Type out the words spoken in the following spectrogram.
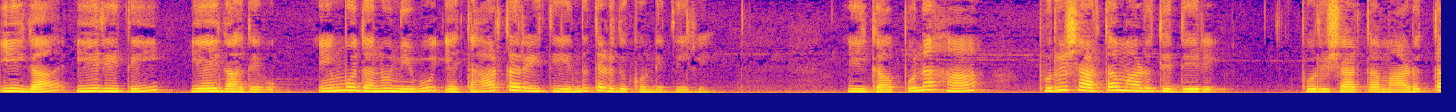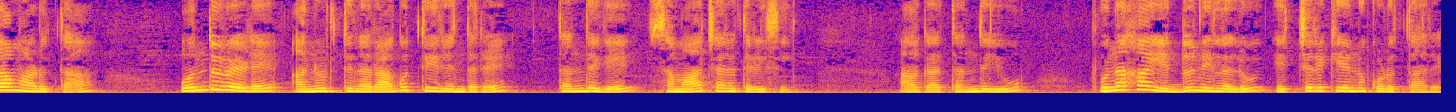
ಈಗ ಈ ರೀತಿ ಹೇಗಾದೆವು ಎಂಬುದನ್ನು ನೀವು ಯಥಾರ್ಥ ರೀತಿಯಿಂದ ತಿಳಿದುಕೊಂಡಿದ್ದೀರಿ. ಈಗ ಪುನಃ ಪುರುಷಾರ್ಥ ಮಾಡುತ್ತಿದ್ದೀರಿ. ಪುರುಷಾರ್ಥ ಮಾಡುತ್ತಾ ಮಾಡುತ್ತಾ ಒಂದು ವೇಳೆ ಅನುತ್ತೀರ್ಣರಾಗುತ್ತೀರೆಂದರೆ ತಂದೆಗೆ ಸಮಾಚಾರ ತಿಳಿಸಿ. ಆಗ ತಂದೆಯು ಪುನಃ ಎದ್ದು ನಿಲ್ಲಲು ಎಚ್ಚರಿಕೆಯನ್ನು ಕೊಡುತ್ತಾರೆ.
